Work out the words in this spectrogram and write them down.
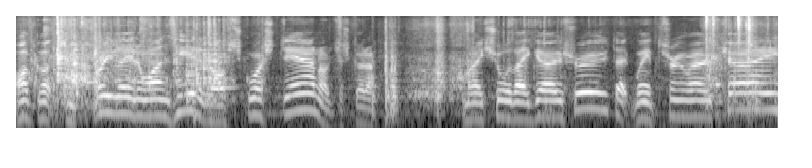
I've got some three litre ones here that I've squashed down. I've just got to make sure they go through. That went through okay.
